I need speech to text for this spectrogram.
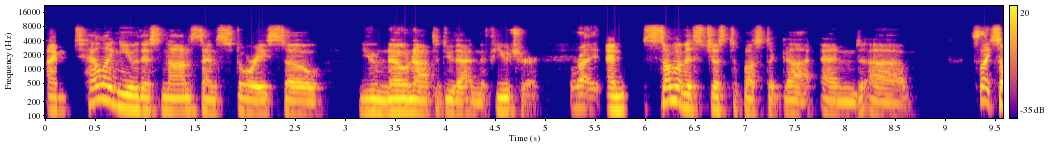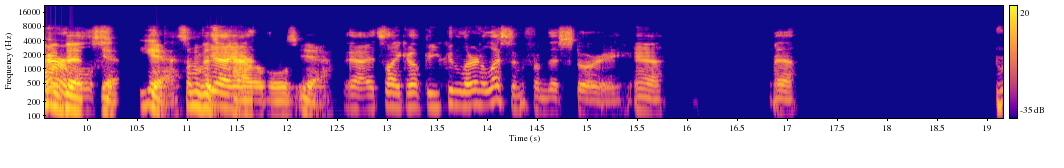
I'm telling you this nonsense story so you know not to do that in the future, Right. and some of it's just to bust a gut, and uh, It's like some parables. of it, yeah, yeah, some of it's Yeah, yeah. parables, yeah. Yeah, it's like okay, you can learn a lesson from this story. Yeah. Yeah.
